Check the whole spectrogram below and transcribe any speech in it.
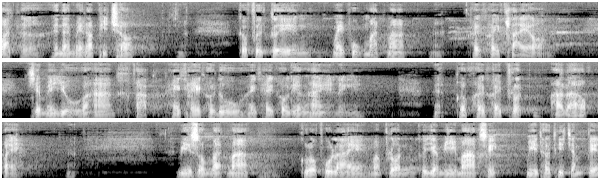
วัดเหรอไอ้นั้นไม่รับผิดชอบ ก็ฝึกตัวเองไม่ผูกมัดมาก ค่อยๆคคลายออก จะไม่อยู่ก็หาฝากให้ใครเขาดู ให้ใครเขาเลี้ยงให้อะไรอย่างเงี้ยเนี่ยก็ค่อยๆปลดภาระออกไป มีสมบัติมาก กลัวผู้ร้ายมาปล้นก็อย่ามีมากสิ มีเท่าที่จำเป็น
